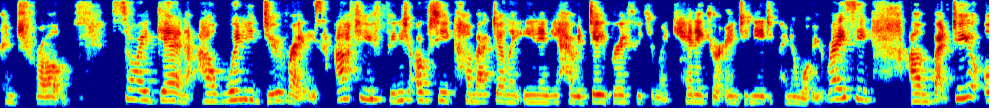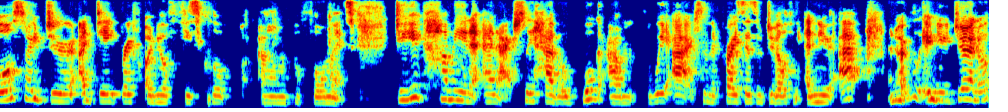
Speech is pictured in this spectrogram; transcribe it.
control. So again, uh, when you do race, after you finish, obviously you come back gently in and you have a debrief with your mechanic or engineer, depending on what you're racing. Um, but do you also do a debrief on your physical um, performance? Do you come in and actually have a book? Um, we are actually in the process of developing a new app and hopefully a new journal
